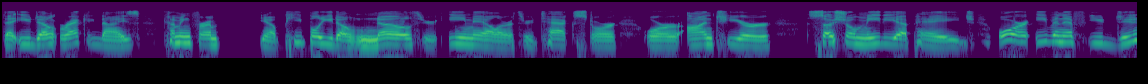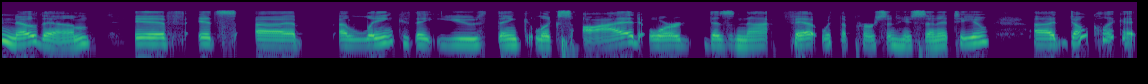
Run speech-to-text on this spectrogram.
that you don't recognize coming from you know people you don't know through email or through text or or onto your social media page, or even if you do know them, if it's a, a link that you think looks odd or does not fit with the person who sent it to you, uh, don't click it.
